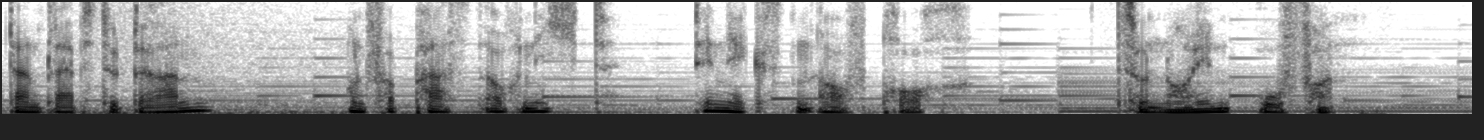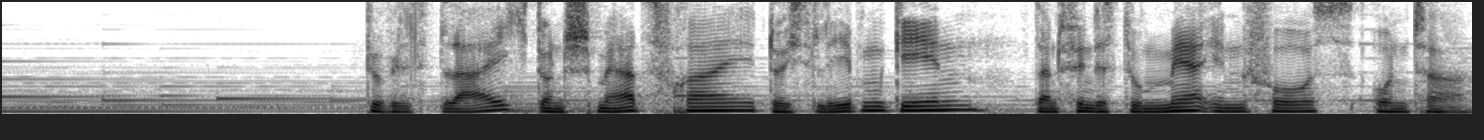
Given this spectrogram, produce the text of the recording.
Dann bleibst du dran und verpasst auch nicht den nächsten Aufbruch zu neuen Ufern. Du willst leicht und schmerzfrei durchs Leben gehen? Dann findest du mehr Infos unter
